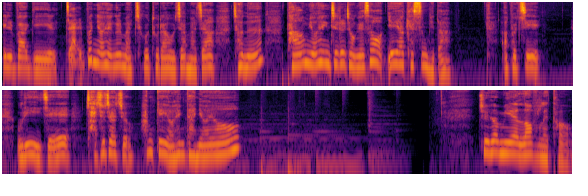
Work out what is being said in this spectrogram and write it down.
1박 2일 짧은 여행을 마치고 돌아오자마자 저는 다음 여행지를 정해서 예약했습니다. 아버지, 우리 이제 자주자주 함께 여행 다녀요. 주현미의 러브레터.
